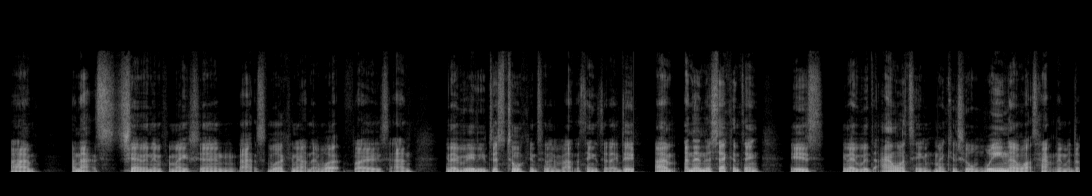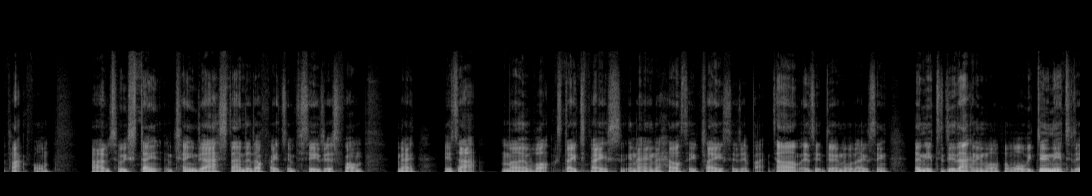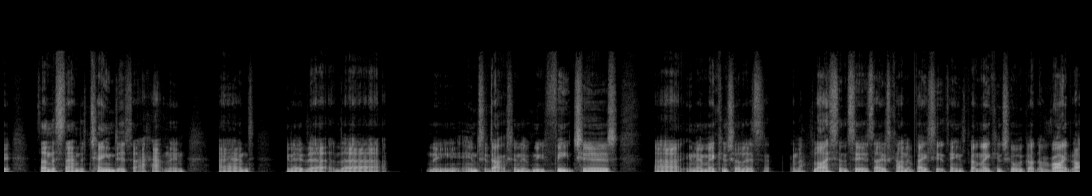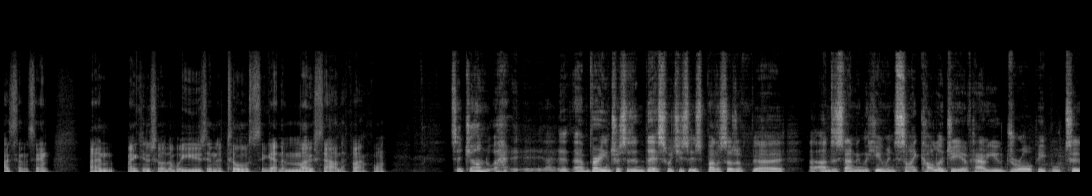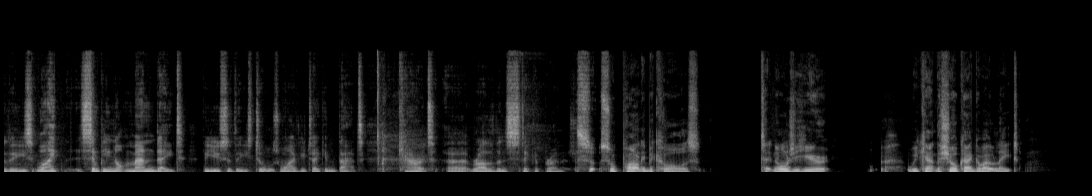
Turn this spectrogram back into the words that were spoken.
Um, and that's sharing information, that's working out their workflows, and you know, really just talking to them about the things that they do. Um, and then the second thing is, you know, with our team, making sure we know what's happening with the platform. Um, so we stay, change our standard operating procedures from, you know, is that mailbox database, you know, in a healthy place? Is it backed up? Is it doing all those things? Don't need to do that anymore. But what we do need to do is understand the changes that are happening and, you know, the the the introduction of new features, uh, you know, making sure there's enough licenses, those kind of basic things, but making sure we've got the right licensing and making sure that we're using the tools to get the most out of the platform. So, John, I'm very interested in this, which is, is part of sort of uh, understanding the human psychology of how you draw people to these. Why simply not mandate the use of these tools? Why have you taken that carrot uh, rather than stick approach? So, so partly because technology here, we can't. The show can't go out late.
